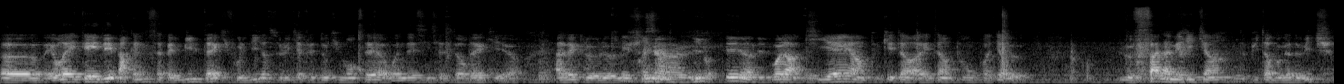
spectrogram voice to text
Euh, et on a été aidé par quelqu'un qui s'appelle Bill Tech, il faut le dire, celui qui a fait le documentaire One Day Since Yesterday, qui est euh, avec le, le, film. un livre et un livre. Voilà, qui, est un, qui a été un peu, on pourrait dire, le, fan américain de Peter Bogdanovich,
